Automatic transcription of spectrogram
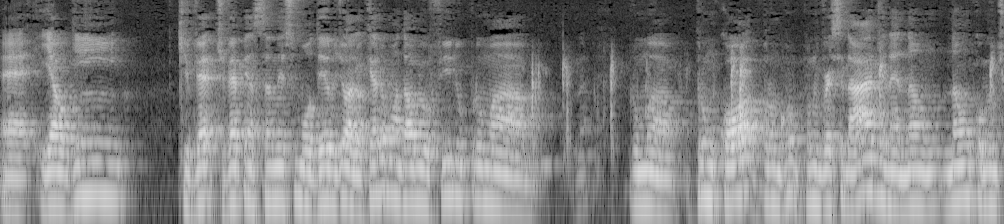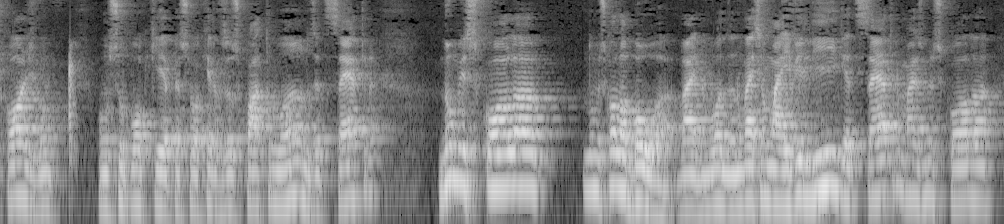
É, e alguém tiver, tiver pensando nesse modelo de, olha, eu quero mandar o meu filho para uma para uma para um, para uma universidade, né? Não não um community college, vamos, vamos supor que a pessoa queira fazer os quatro anos, etc. Numa escola numa escola boa, vai, não, não vai ser uma Ivy League, etc., mas uma escola.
